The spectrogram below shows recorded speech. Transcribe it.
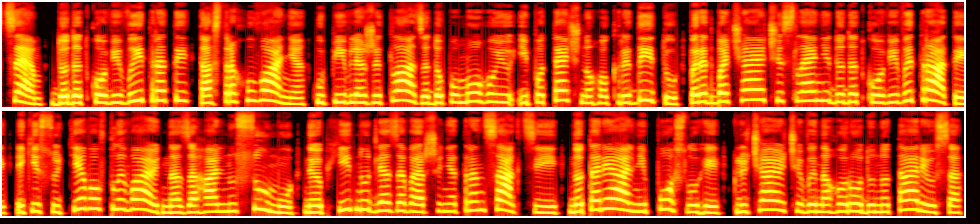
продавцем, додаткові витрати та страхування. Купівля житла за допомогою іпотечного кредиту передбачає численні додаткові витрати, які суттєво впливають на загальну суму, необхідну для завершення транзакції, нотаріальні послуги, включаючи винагороду нотаріуса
